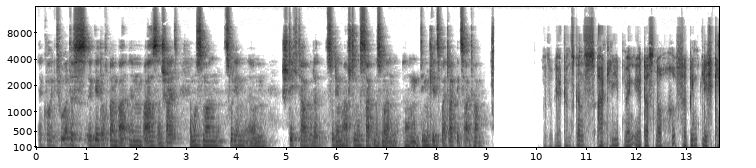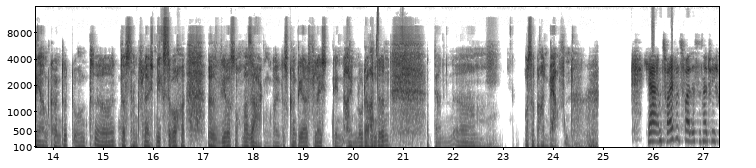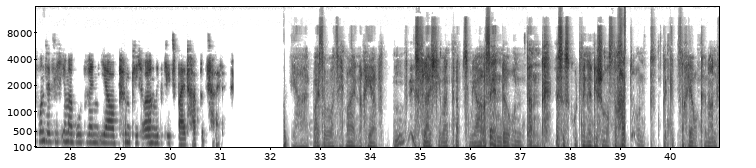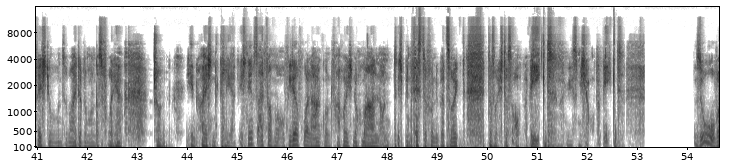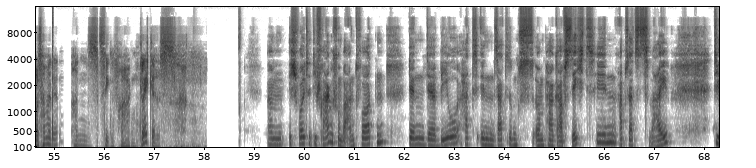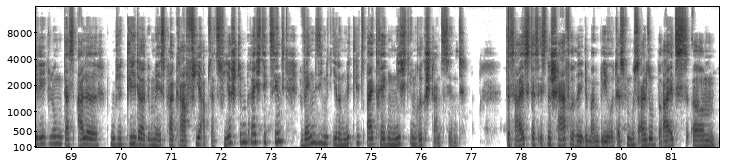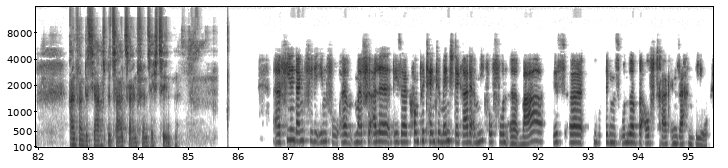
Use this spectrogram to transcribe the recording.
Der Korrektur, das äh, gilt auch beim ba im Basisentscheid. Da muss man zu dem ähm, Stichtag oder zu dem Abstimmungstag muss man ähm, den Mitgliedsbeitrag gezahlt haben. Also wäre ganz, ganz arg lieb, wenn ihr das noch verbindlich klären könntet und äh, das dann vielleicht nächste Woche äh, wir das nochmal sagen, weil das könnte ja vielleicht den einen oder anderen dann ähm, aus der Bahn werfen. Ja, im Zweifelsfall ist es natürlich grundsätzlich immer gut, wenn ihr pünktlich euren Mitgliedsbeitrag bezahlt. Ja, weißt aber, was ich meine. Nachher ist vielleicht jemand knapp zum Jahresende und dann ist es gut, wenn er die Chance noch hat und dann gibt es nachher auch keine Anfechtungen und so weiter, wenn man das vorher schon hinreichend klärt. Ich nehme es einfach mal auf Wiedervorlage und frage euch nochmal und ich bin fest davon überzeugt, dass euch das auch bewegt, wie es mich auch bewegt. So, was haben wir denn an sonstigen Fragen? Gleckes. Ähm, ich wollte die Frage schon beantworten, denn der BEO hat in Satzungsparagraph 16 Absatz 2 die Regelung, dass alle Mitglieder gemäß Paragraph 4 Absatz 4 stimmberechtigt sind, wenn sie mit ihren Mitgliedsbeiträgen nicht im Rückstand sind. Das heißt, das ist eine schärfere Regel beim BEO. Das muss also bereits ähm, Anfang des Jahres bezahlt sein für den 16. Äh, vielen Dank für die Info. Äh, mal für alle, dieser kompetente Mensch, der gerade am Mikrofon äh, war, ist äh, übrigens unser Beauftragter in Sachen Bio.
